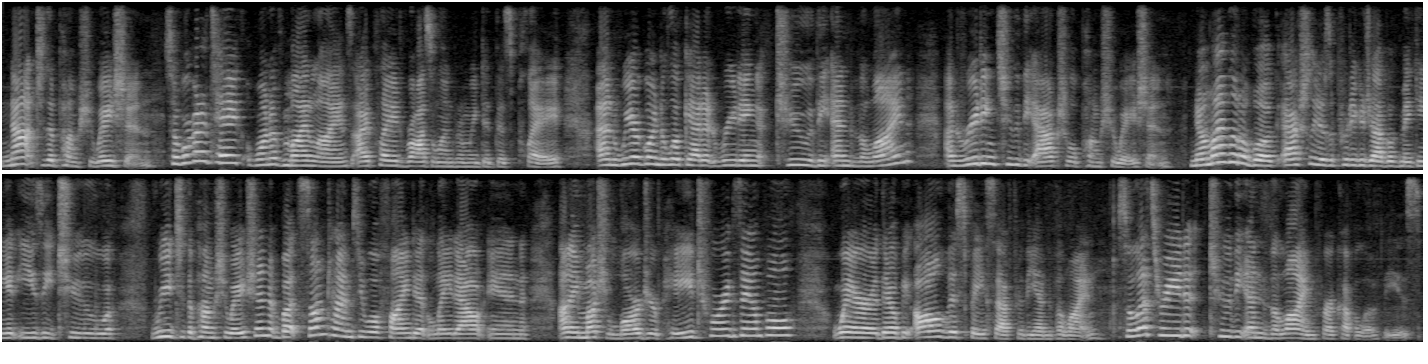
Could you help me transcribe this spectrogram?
not to the punctuation. So we're going to take one of my lines, I played Rosalind when we did this play, and we are going to look at it reading to the end of the line and reading to the actual punctuation. Now my little book actually does a pretty good job of making it easy to read to the punctuation, but sometimes you will find it laid out in on a much larger page, for example, where there'll be all this space after the end of the line. So let's read to the end of the line for a couple of these.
